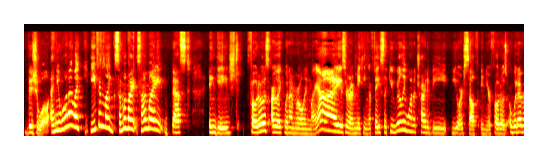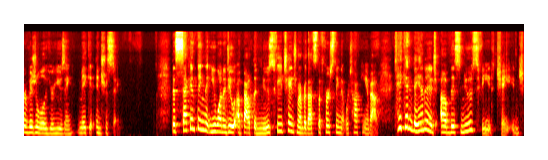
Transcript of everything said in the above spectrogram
visual. And you want to like even like some of my some of my best engaged photos are like when I'm rolling my eyes or I'm making a face. Like you really want to try to be yourself in your photos or whatever visual you're using. Make it interesting. The second thing that you want to do about the newsfeed change, remember that's the first thing that we're talking about. Take advantage of this newsfeed change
